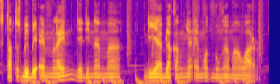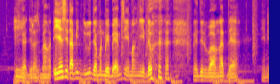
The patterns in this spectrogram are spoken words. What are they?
Status BBM lain jadi nama dia belakangnya emot bunga mawar. Iya jelas banget. Iya sih tapi dulu zaman BBM sih emang gitu. Ngajar banget ya. Ini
